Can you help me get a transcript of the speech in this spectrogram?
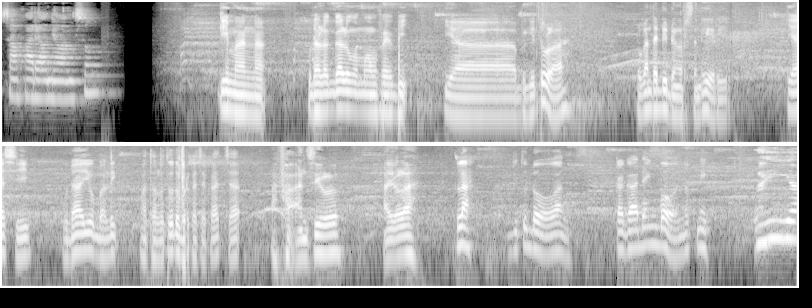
sama Farelnya langsung. Gimana? Udah lega lu ngomong sama Feby? Ya, begitulah. Lu kan tadi denger sendiri. Ya sih. Udah ayo balik. Mata lu tuh udah berkaca-kaca. Apaan sih lu? Ayolah. Lah, gitu doang. Kagak ada yang bonot nih. Lah iya,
